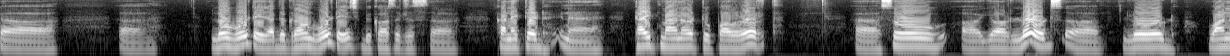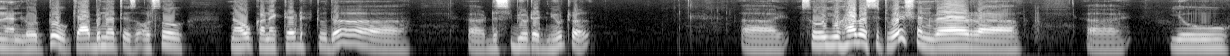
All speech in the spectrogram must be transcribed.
uh, uh, low voltage at the ground voltage because it is uh, connected in a tight manner to power earth. Uh, so, uh, your loads load 1 and load 2 cabinet is also now connected to the distributed neutral. so, you have a situation where you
